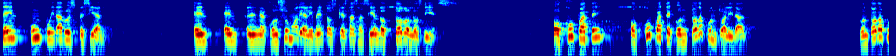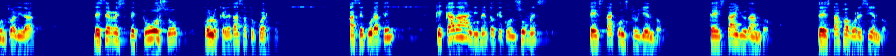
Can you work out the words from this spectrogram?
Ten un cuidado especial en, el consumo de alimentos que estás haciendo todos los días. Ocúpate, ocúpate con toda puntualidad, con toda puntualidad, de ser respetuoso con lo que le das a tu cuerpo. Asegúrate que cada alimento que consumes te está construyendo, te está ayudando, te está favoreciendo.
